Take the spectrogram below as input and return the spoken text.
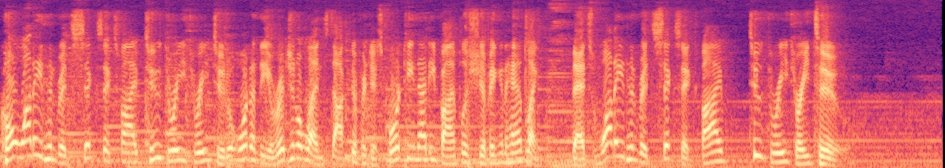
Call 1-800-665-2332 to order the original Lens Doctor for just $14.95 plus shipping and handling. That's 1-800-665-2332.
